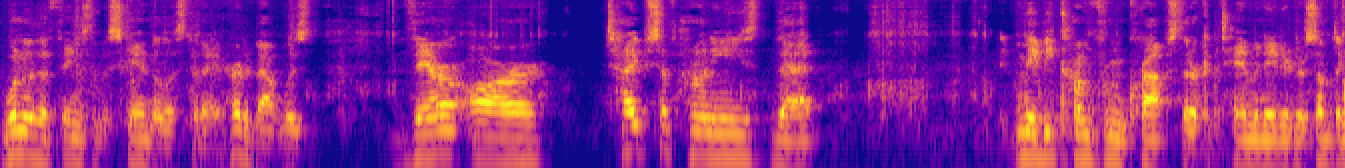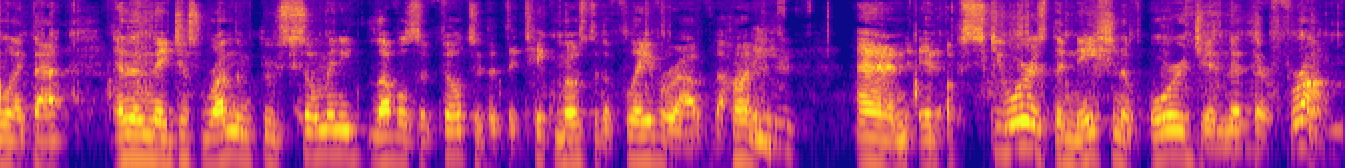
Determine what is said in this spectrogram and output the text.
one of the things that was scandalous that I had heard about was there are types of honeys that maybe come from crops that are contaminated or something like that, and then they just run them through so many levels of filter that they take most of the flavor out of the honey, and it obscures the nation of origin that they're from.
